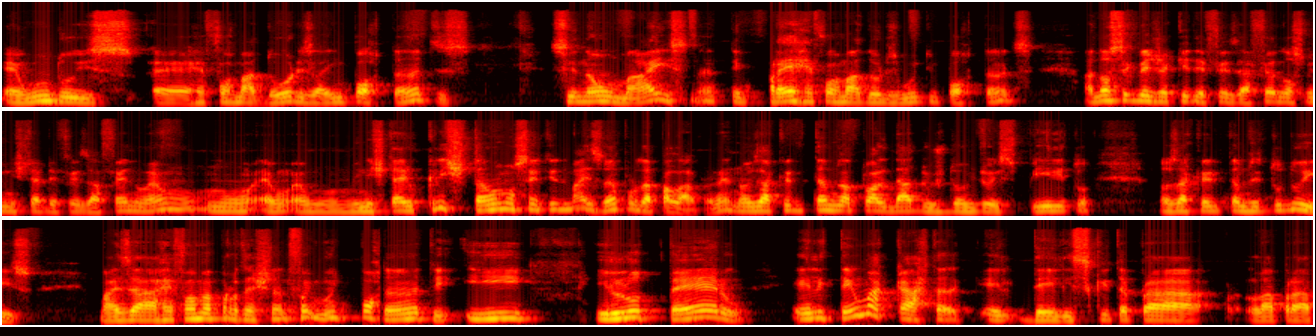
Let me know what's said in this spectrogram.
é um dos é, reformadores aí importantes, se não o mais, né? tem pré-reformadores muito importantes. A nossa igreja aqui, Defesa da Fé, o nosso Ministério de Defesa da Fé, não é um, um, é um, é um ministério cristão no sentido mais amplo da palavra. Né? Nós acreditamos na atualidade dos dons do Espírito, nós acreditamos em tudo isso. Mas a reforma protestante foi muito importante e, e Lutero ele tem uma carta dele escrita para lá para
